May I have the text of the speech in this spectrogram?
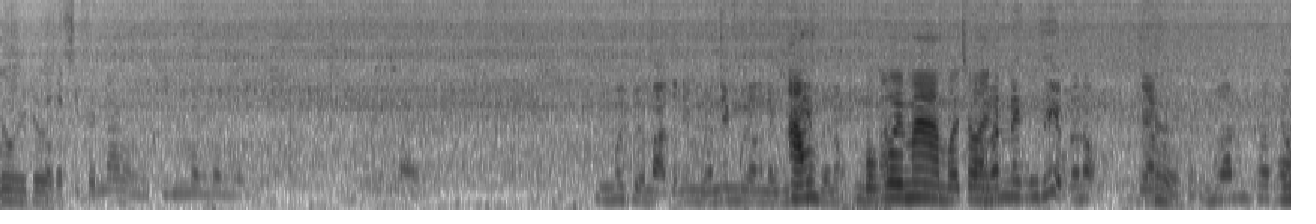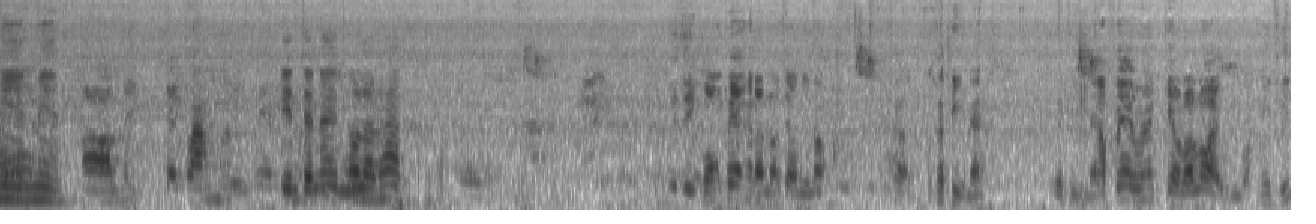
โดยโดยเขาก็สิไปนั่งกินมองนั่นมองหลายไม่เคยมาจะในเหมือนในเมืองในกรุงเอาเทพเลยเนาะบอกเคยมาบ่จอย เหมือนในกรุงเทพเลยเนาะแบบเหมือนแถวๆแม่นแม่นอ่าในใจกลางเมืองกรุงเทพ เห็นแต่ในโทรทัศน์คือสิ่งของแพงขนาดเนาะแถวนี้เนาะก็ปกตินะปกตินะกาแฟไว้แก้วละร้อยผมบอกไม่ถึง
